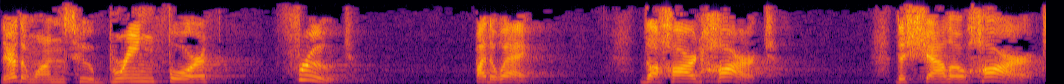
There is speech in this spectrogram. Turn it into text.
They're the ones who bring forth fruit. By the way, the hard heart, the shallow heart,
